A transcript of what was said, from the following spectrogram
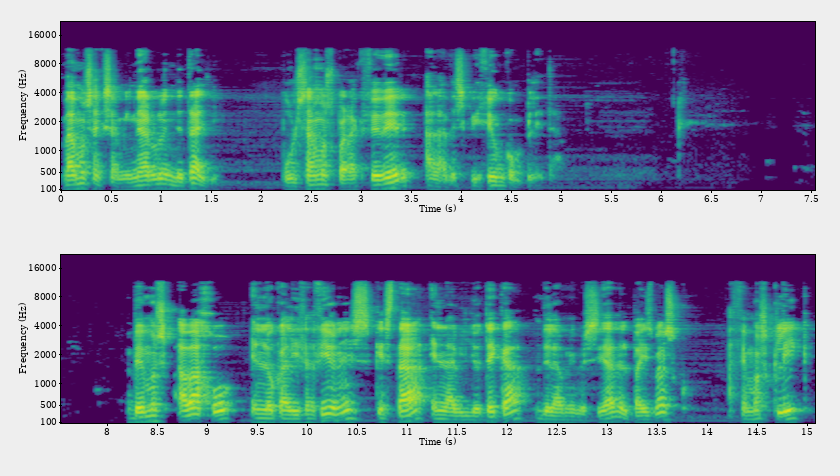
Vamos a examinarlo en detalle. Pulsamos para acceder a la descripción completa. Vemos abajo en localizaciones que está en la biblioteca de la Universidad del País Vasco. Hacemos clic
